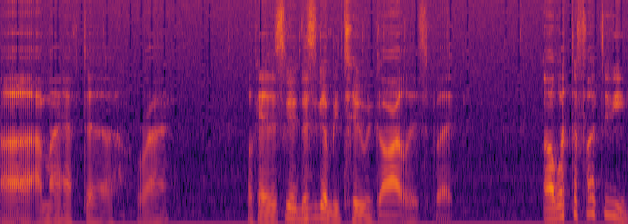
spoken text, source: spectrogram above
uh, I might have to run. Okay, this is, this is gonna be two regardless, but uh, what the fuck did he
